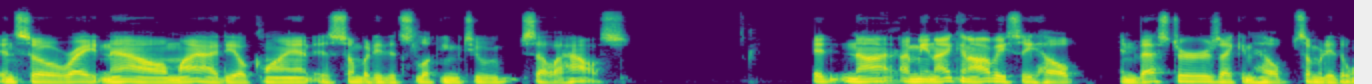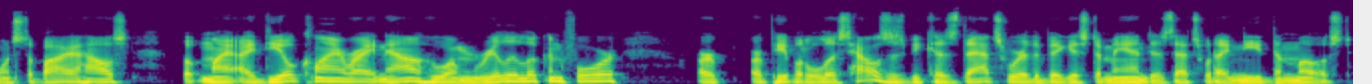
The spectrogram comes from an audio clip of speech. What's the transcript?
and so right now, my ideal client is somebody that's looking to sell a house. It not. I mean, I can obviously help investors. I can help somebody that wants to buy a house, but my ideal client right now, who I'm really looking for, are are people to list houses because that's where the biggest demand is. That's what I need the most.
